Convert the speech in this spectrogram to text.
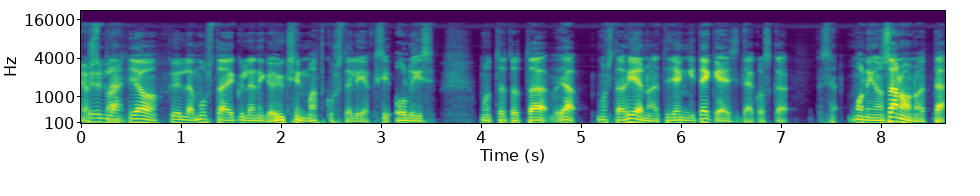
Jostain. kyllä, joo, kyllä. Musta ei kyllä niin yksin matkustelijaksi olisi. Mutta tota, ja musta on hienoa, että jengi tekee sitä, koska moni on sanonut, että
